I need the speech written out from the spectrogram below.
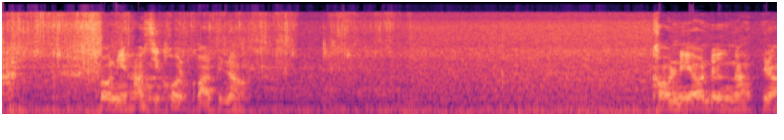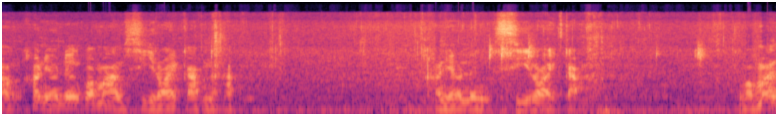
อะช่วงนี้เฮาสิโคตรก่อนพี่น้องข้าวเหนียวหนึ่งนะครับพี่น้องข้าวเหนียวหนึ่งประมาณ 400 กรัมนะครับข้าวเหนียวหนึ่ง400 กรัม ประมาณ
